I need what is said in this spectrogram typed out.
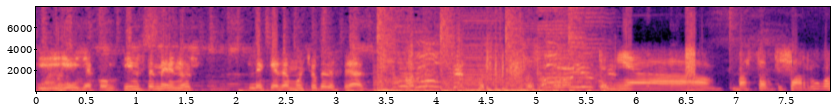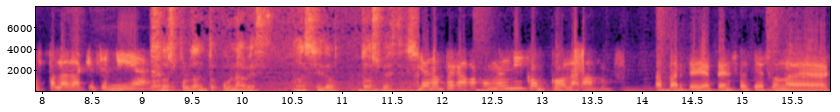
y ella con 15 menos le queda mucho que desear. Tenía bastantes arrugas para la edad que tenía. No es por tanto una vez, han sido dos veces. Yo no pegaba con él ni con cola, vamos. Aparte ya pienso que es una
